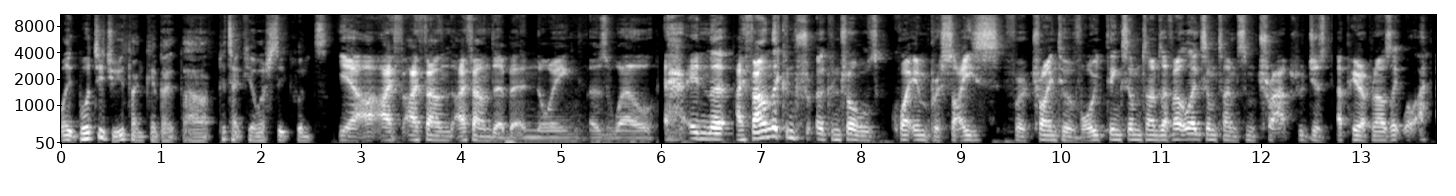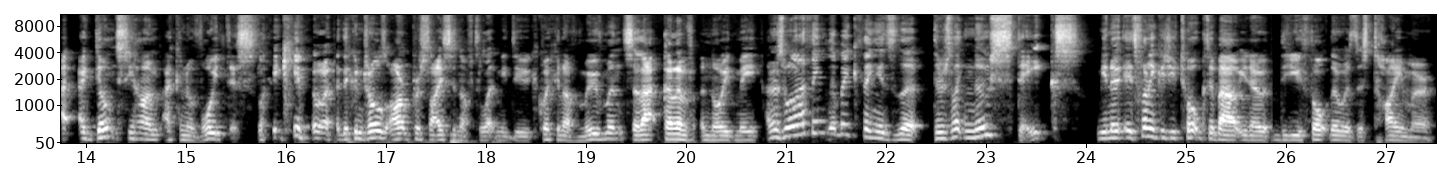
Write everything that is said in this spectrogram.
Like, what did you think about that particular sequence? Yeah, I, I found I found it a bit annoying as well. In that, I found the uh, controls quite imprecise for trying to avoid things. Sometimes I felt like sometimes some traps would just appear up, and I was like, well, I, I don't see how I'm, i can avoid this. Like, you know, the controls aren't precise enough to let me do quick enough movement, so that kind of annoyed me. And as well, I think the big thing is that there's like no stakes you know, it's funny because you talked about, you know, you thought there was this timer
